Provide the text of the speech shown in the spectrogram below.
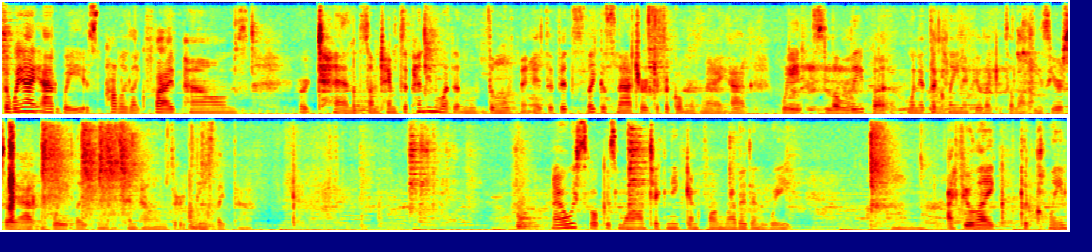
The way I add weight is probably like five pounds or 10 sometimes depending what the, move, the movement is. If it's like a snatch or a difficult movement I add weight slowly but when it's a clean I feel like it's a lot easier so I add weight like you know 10 pounds or things like that. And I always focus more on technique and form rather than weight. Um, I feel like the clean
